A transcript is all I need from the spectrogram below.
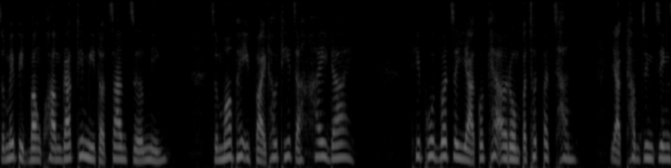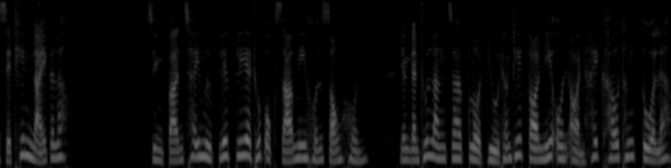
จะไม่ปิดบังความรักที่มีต่อจางเจ๋อหมิง จะมอบให้อีกฝ่ายเท่าที่จะให้ได้ ที่พูดว่าจะอยากก็แค่อารมณ์ประชดประชัน อยากทำจริง ๆ เสียที่ไหนกันแล้วจิงฝานใช้มือเปรี้ยๆทุบอกสามีหนสองหนยังดันทุลังจะโกรธอยู่ทั้งที่ตอนนี้โอนอ่อนให้เขาทั้งตัวแล้ว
